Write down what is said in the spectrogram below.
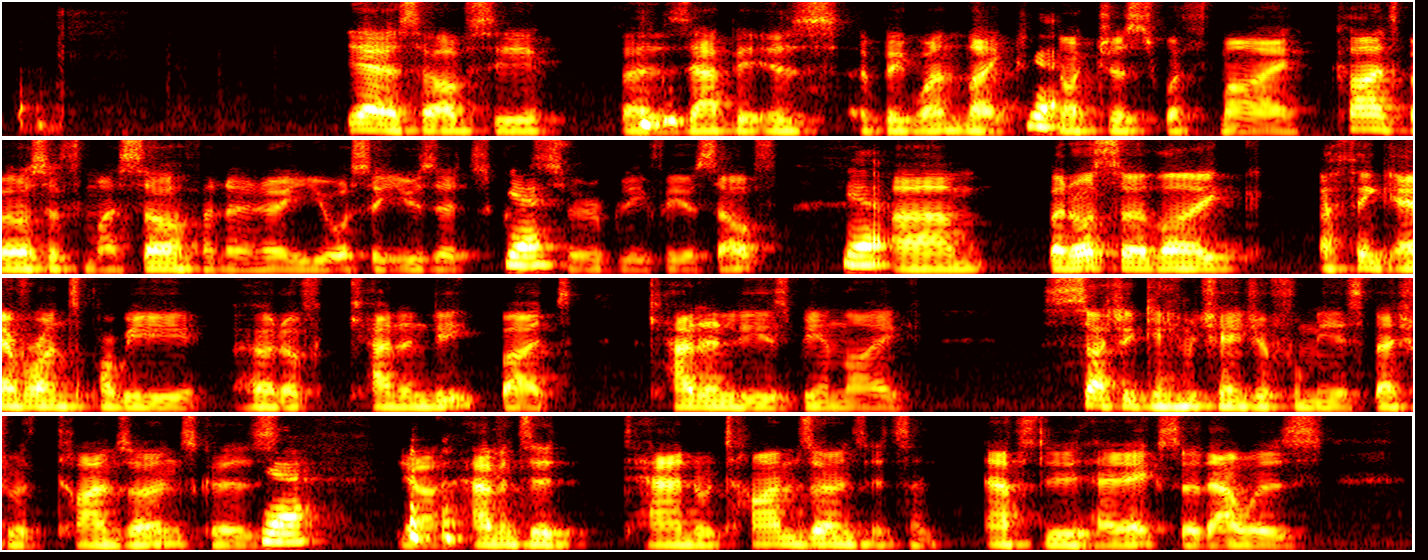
yeah, so obviously uh, Zapier is a big one. Like yeah. not just with my clients, but also for myself. And I know you also use it considerably yeah. for yourself. Yeah. Um, but also like I think everyone's probably heard of Calendly, but Calendly has been like such a game changer for me, especially with time zones, because yeah, yeah, having to handle time zones, it's an absolute headache. So that was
